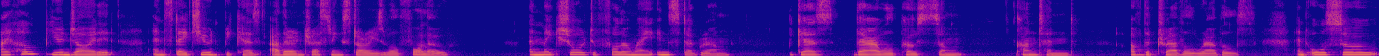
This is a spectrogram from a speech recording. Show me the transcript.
I hope you enjoyed it and stay tuned because other interesting stories will follow. And make sure to follow my Instagram because there I will post some content of the travel rebels and also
